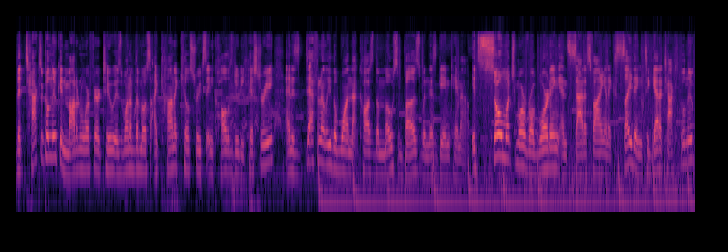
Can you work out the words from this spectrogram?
The tactical nuke in Modern Warfare 2 is one of the most iconic kill streaks in Call of Duty history and is definitely the one that caused the most buzz when this game came out. It's so much more rewarding and satisfying and exciting to get a tactical nuke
